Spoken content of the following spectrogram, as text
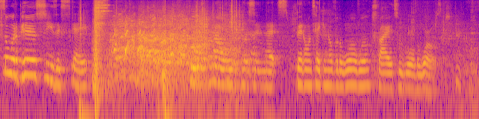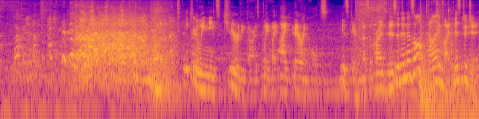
So it appears she's escaped. No person that's bent on taking over the world will try to rule the world. Particularly mean security guards played by Ike Barinholtz. He's given a surprise visit in his off time by Mr. J.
